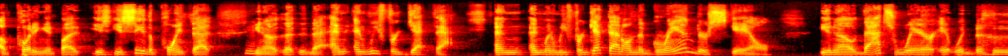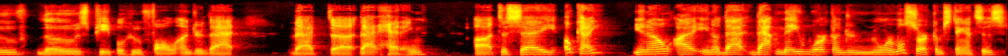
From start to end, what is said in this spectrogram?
of putting it but you, you see the point that mm-hmm. you know that, that and and we forget that and and when we forget that on the grander scale you know that's where it would behoove those people who fall under that that uh, that heading uh, to say, okay, you know, I you know that that may work under normal circumstances,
